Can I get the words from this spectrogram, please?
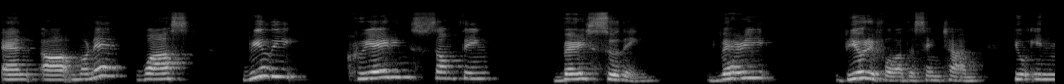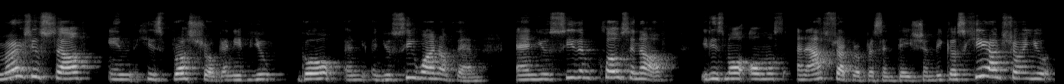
And uh, Monet was really creating something very soothing, very beautiful at the same time you immerse yourself in his brushstroke. And if you go and, and you see one of them and you see them close enough, it is more almost an abstract representation because here I'm showing you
